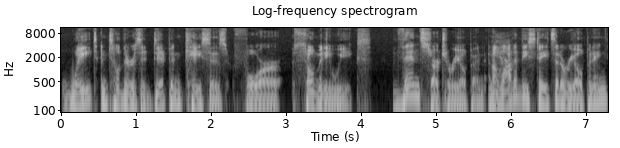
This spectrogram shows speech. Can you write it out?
wait until there is a dip in cases for so many weeks, then start to reopen. And a lot of these states that are reopening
